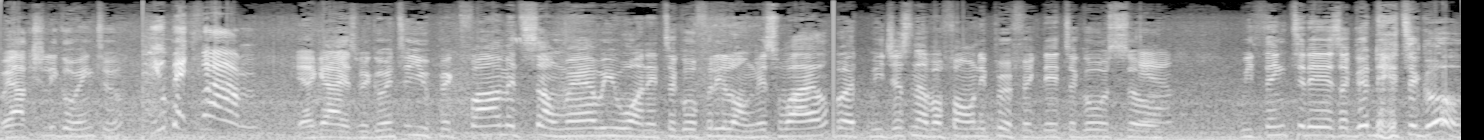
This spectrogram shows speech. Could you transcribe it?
we're actually going to. UPick farm. Yeah, guys, we're going to UPick Farm. It's somewhere we wanted to go for the longest while, but we just never found the perfect day to go. So Yeah. We think today is a good day to go.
